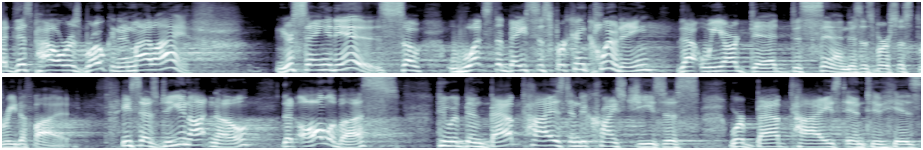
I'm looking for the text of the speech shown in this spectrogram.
that this power is broken in my life. And you're saying it is. So, what's the basis for concluding that we are dead to sin? This is verses three to five. He says, Do you not know that all of us who have been baptized into Christ Jesus were baptized into his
